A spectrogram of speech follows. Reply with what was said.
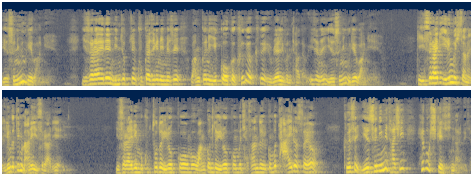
예수님이 우리의 왕이에요. 이스라엘의 민족적인 국가적인 의미에서 왕권이 있고 없고 그거 그거 relevant하다고. 이제는 예수님 우리의 왕이에요. 이스라엘이 이런 것이잖아요. 이런 것들이 많아요. 이스라엘이. 이스라엘이 뭐 국토도 잃었고 뭐 왕권도 잃었고 뭐 재산도 잃고 뭐다 잃었어요. 그것을 예수님이 다시 회복시켜 주신다는 거죠.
